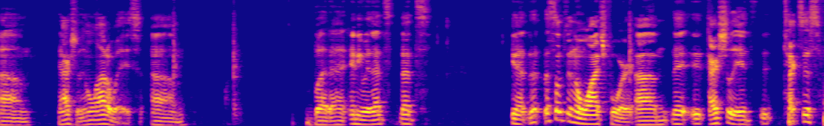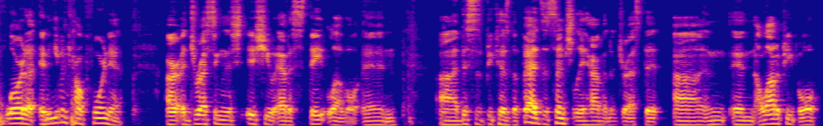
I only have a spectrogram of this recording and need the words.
Um, actually, in a lot of ways. Um, but uh, anyway, that's that's yeah, that, that's something to watch for. Um, it, it, actually, it's, Texas, Florida, and even California are addressing this issue at a state level, and uh, this is because the feds essentially haven't addressed it, uh, and and a lot of people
